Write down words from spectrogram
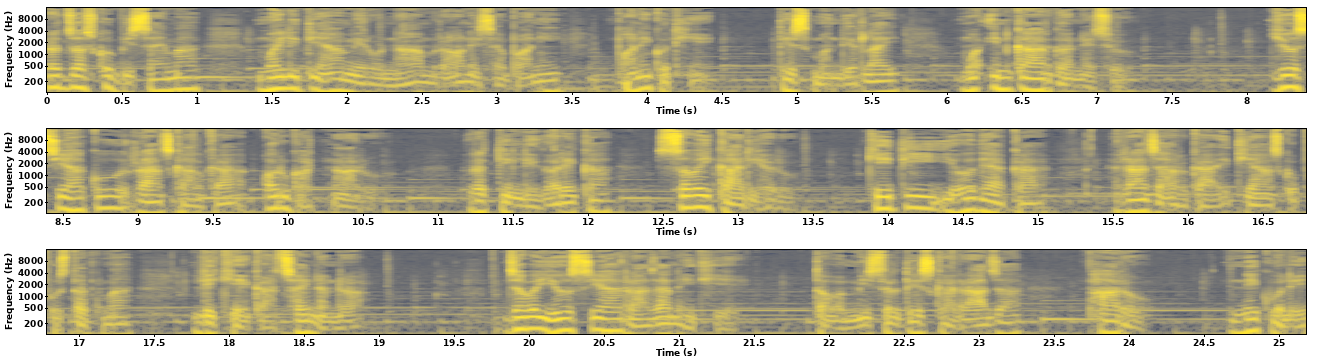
र जसको विषयमा मैले त्यहाँ मेरो नाम रहनेछ भनी भनेको थिएँ। त्यस मन्दिरलाई म इन्कार गर्नेछु। यो सियाको राजकालका अरू घटनाहरू र तिनले गरेका सबै कार्यहरू के ती यहोदयाका राजाहरूका इतिहासको पुस्तकमा लेखिएका छैनन् र जब योसिया राजा नै थिए तब मिश्र देशका राजा फारो नेकोले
